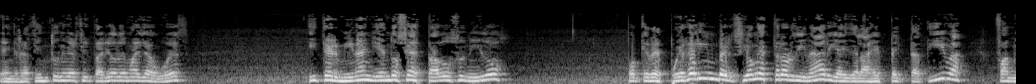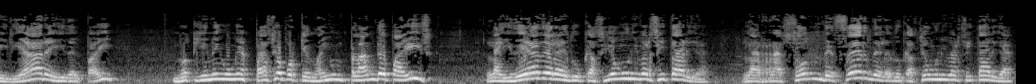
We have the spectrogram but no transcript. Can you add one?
en el recinto universitario de Mayagüez y terminan yéndose a Estados Unidos porque después de la inversión extraordinaria y de las expectativas familiares y del país, no tienen un espacio porque no hay un plan de país. La idea de la educación universitaria, la razón de ser de la educación universitaria,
